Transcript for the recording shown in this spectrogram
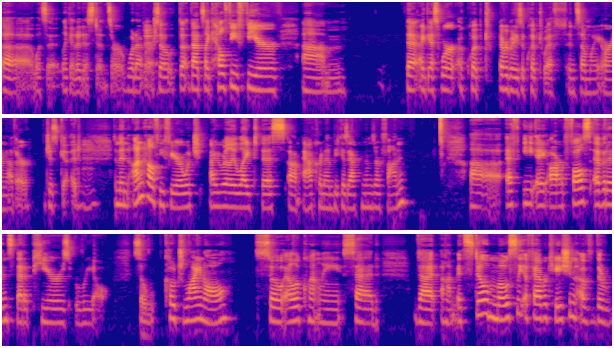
uh what's it like at a distance or whatever. So th- that's like healthy fear um that i guess we're equipped everybody's equipped with in some way or another which is good. Mm-hmm. and then unhealthy fear which i really liked this um, acronym because acronyms are fun uh, f-e-a-r false evidence that appears real. So coach lionel so eloquently said that um, it's still mostly a fabrication of the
